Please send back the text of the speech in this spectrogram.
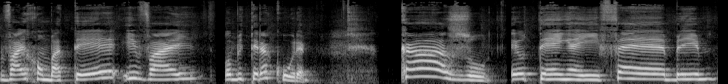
vai combater e vai obter a cura. Caso eu tenha aí febre,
